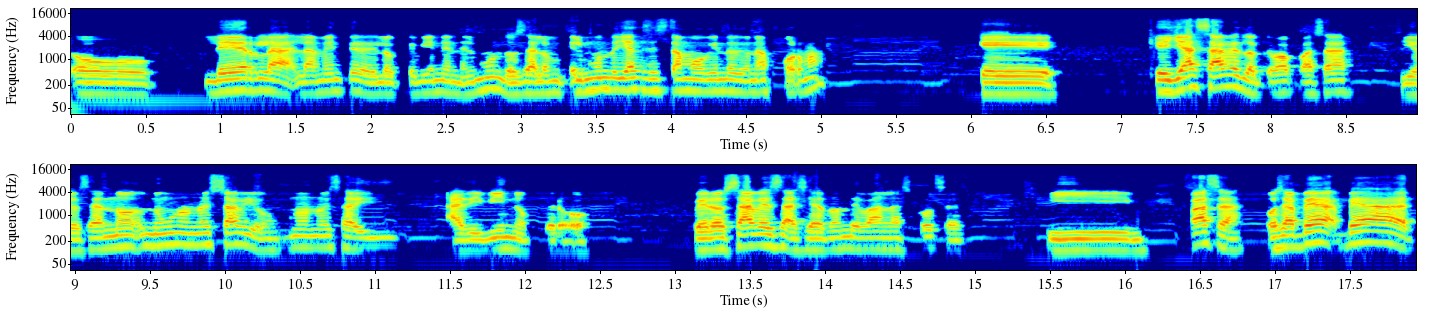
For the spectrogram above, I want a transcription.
o leer la, la mente de lo que viene en el mundo, o sea, el mundo ya se está moviendo de una forma que, que ya sabes lo que va a pasar. Y o sea, no, uno no es sabio, uno no es ahí adivino, pero, pero sabes hacia dónde van las cosas. Y pasa, o sea, ve, ve a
